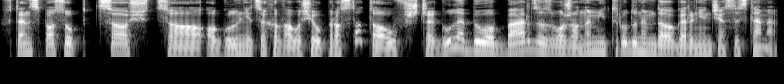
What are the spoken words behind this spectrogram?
W ten sposób coś, co ogólnie cechowało się prostotą, w szczególe było bardzo złożonym i trudnym do ogarnięcia systemem.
